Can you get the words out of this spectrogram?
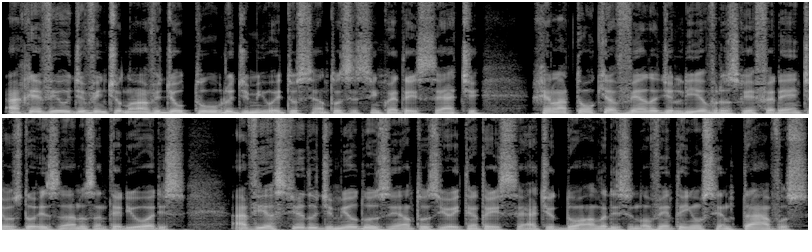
A review de 29 de outubro de 1857 relatou que a venda de livros referente aos dois anos anteriores havia sido de 1.287 dólares e 91 centavos,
